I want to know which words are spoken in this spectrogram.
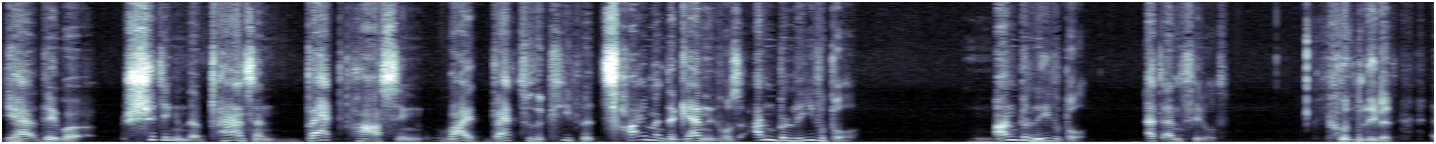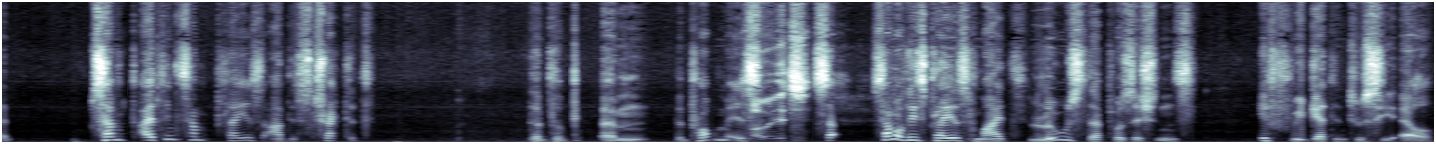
yeah, they were shitting in their pants and back passing right back to the keeper time and again. It was unbelievable, mm. unbelievable at Anfield. I couldn't believe it. And some, I think some players are distracted. The the, um, the problem is oh, so, some of these players might lose their positions if we get into CL,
